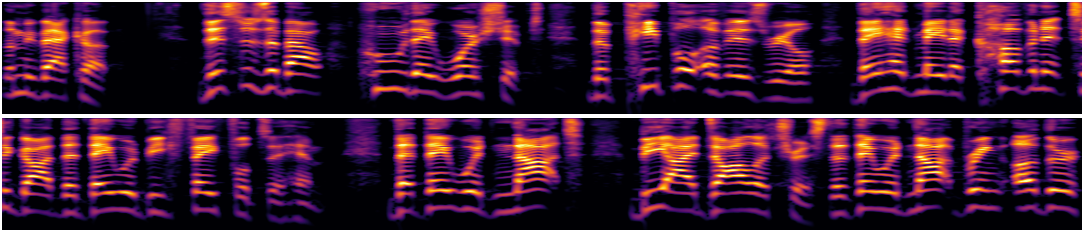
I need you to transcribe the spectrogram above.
let me back up. This was about who they worshiped. The people of Israel, they had made a covenant to God that they would be faithful to Him, that they would not be idolatrous, that they would not bring other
